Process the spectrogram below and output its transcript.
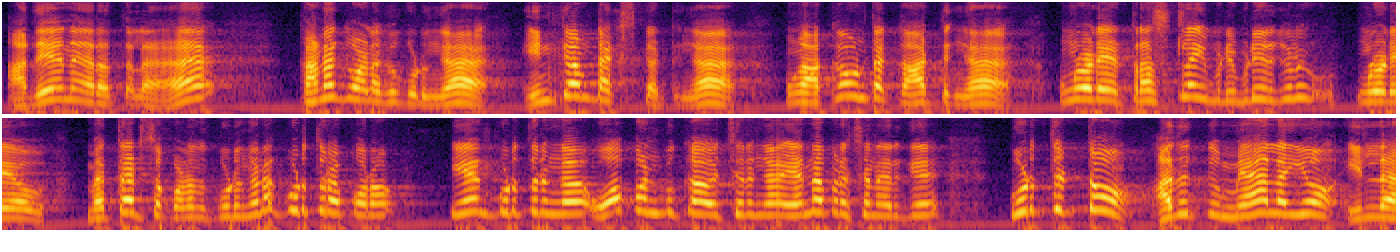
அதே நேரத்தில் கணக்கு வழக்கு கொடுங்க இன்கம் டேக்ஸ் கட்டுங்க உங்கள் அக்கௌண்ட்டை காட்டுங்க உங்களுடைய ட்ரஸ்ட்டில் இப்படி இப்படி இருக்குன்னு உங்களுடைய மெத்தட்ஸை கொண்டு கொடுங்கன்னா கொடுத்துட போகிறோம் ஏன் கொடுத்துருங்க? ஓப்பன் புக்காக வச்சிருங்க. என்ன பிரச்சனை இருக்குது கொடுத்துட்டோம். அதுக்கு மேலையும் இல்லை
